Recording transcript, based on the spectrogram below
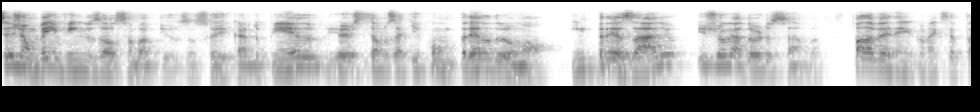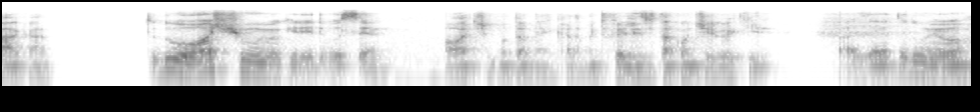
Sejam bem-vindos ao Samba Pios. Eu sou Ricardo Pinheiro e hoje estamos aqui com o Breno Drummond, empresário e jogador do samba. Fala, Breninho, como é que você tá, cara? Tudo ótimo, meu querido, e você? Ótimo também, cara. Muito feliz de estar contigo aqui. Prazer é todo meu.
